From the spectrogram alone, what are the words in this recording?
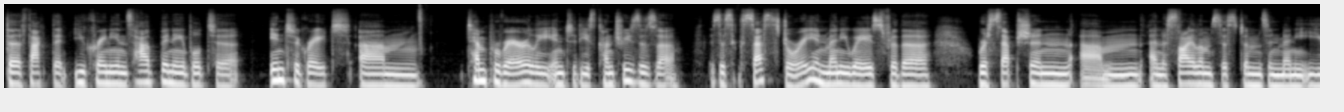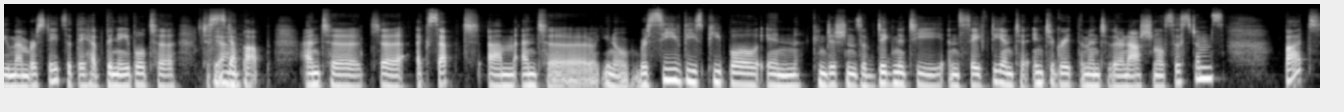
the fact that Ukrainians have been able to integrate um, temporarily into these countries is a is a success story in many ways for the reception um, and asylum systems in many EU member states that they have been able to to yeah. step up and to to accept um, and to you know receive these people in conditions of dignity and safety and to integrate them into their national systems. But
